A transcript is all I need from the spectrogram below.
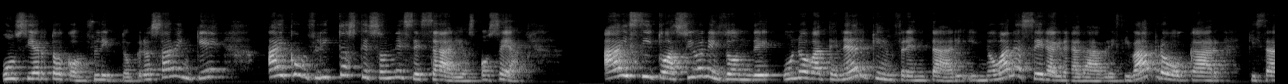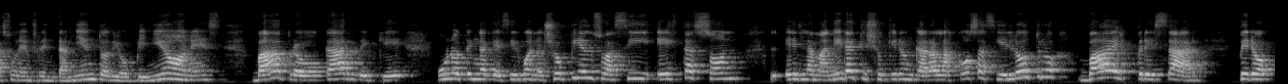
un cierto conflicto. Pero ¿saben qué? Hay conflictos que son necesarios, o sea, hay situaciones donde uno va a tener que enfrentar y no van a ser agradables y va a provocar quizás un enfrentamiento de opiniones, va a provocar de que uno tenga que decir, bueno, yo pienso así, estas son, es la manera que yo quiero encarar las cosas y el otro va a expresar, pero,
